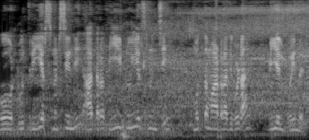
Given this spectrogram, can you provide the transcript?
ఓ టూ త్రీ ఇయర్స్ నడిచింది. ఆ తర్వాత ఈ టూ ఇయర్స్ నుంచి మొత్తం ఆర్డర్ అది కూడా బిఎల్ పోయింది అది.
